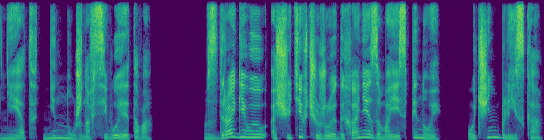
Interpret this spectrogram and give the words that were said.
Нет, не нужно всего этого. Вздрагиваю, ощутив чужое дыхание за моей спиной. Очень близко.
